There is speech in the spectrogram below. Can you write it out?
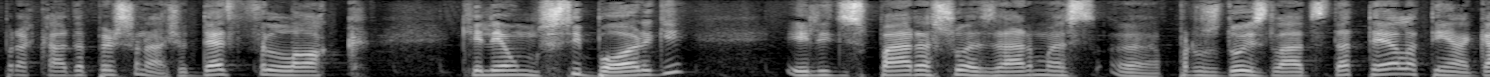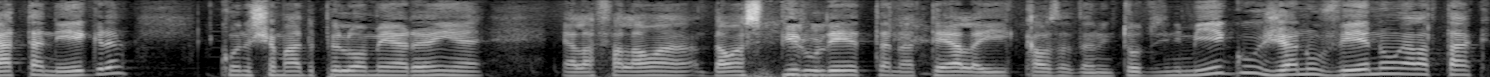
para cada personagem. O Deathlock, que ele é um ciborgue, ele dispara suas armas ah, para os dois lados da tela. Tem a Gata Negra, quando chamado pelo Homem-Aranha, ela fala uma- dá umas piruletas na tela e causa dano em todo inimigo. Já no Venom, ela ataca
